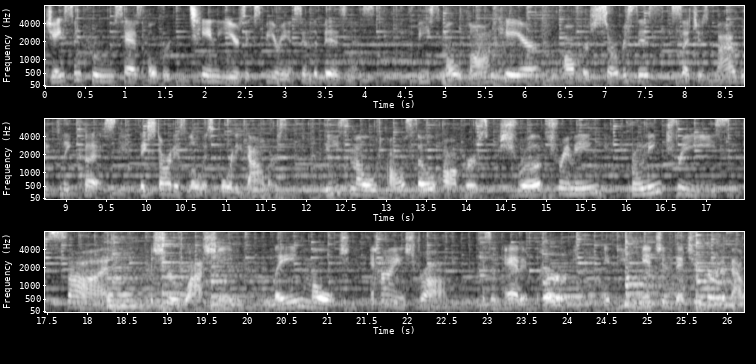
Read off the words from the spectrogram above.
Jason Cruz has over 10 years' experience in the business. Beast Mode Lawn Care offers services such as bi weekly cuts. They start as low as $40. Beast Mode also offers shrub trimming, pruning trees, sod, pressure washing, laying mulch, and pine straw. As an added perk, if you mention that you heard about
